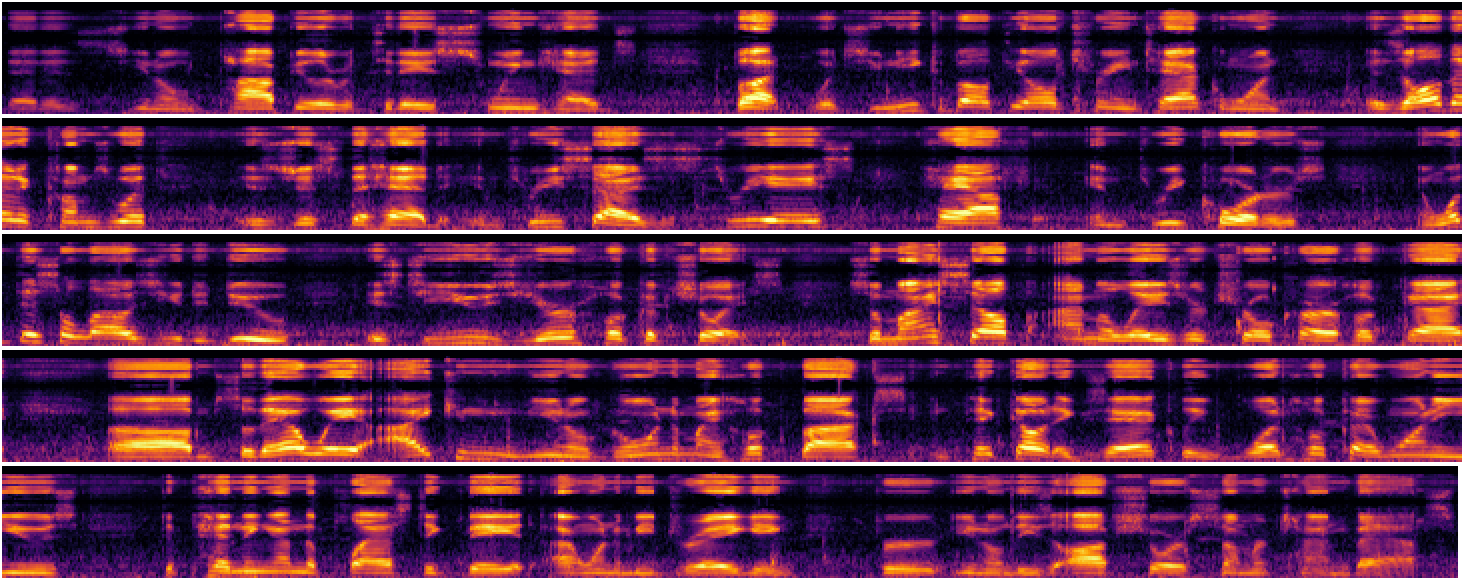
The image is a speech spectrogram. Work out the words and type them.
that is you know popular with today's swing heads. But what's unique about the all-terrain tackle one is all that it comes with is just the head in three sizes: three eighths, half, and three quarters and what this allows you to do is to use your hook of choice. So myself, I'm a Lazer TroKar hook guy. Um, so that way I can, you know, go into my hook box and pick out exactly what hook I want to use depending on the plastic bait I want to be dragging for, you know, these offshore summertime bass.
